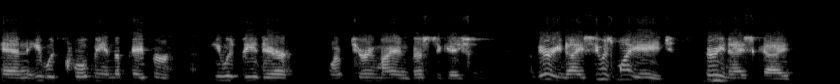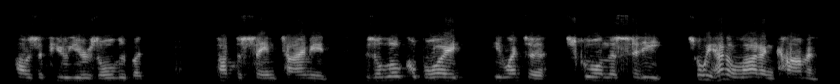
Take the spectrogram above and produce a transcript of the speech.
and he would quote me in the paper. He would be there during my investigation very nice. He was my age, very nice guy. I was a few years older, but about the same time. He was a local boy. He went to school in the city, so we had a lot in common.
